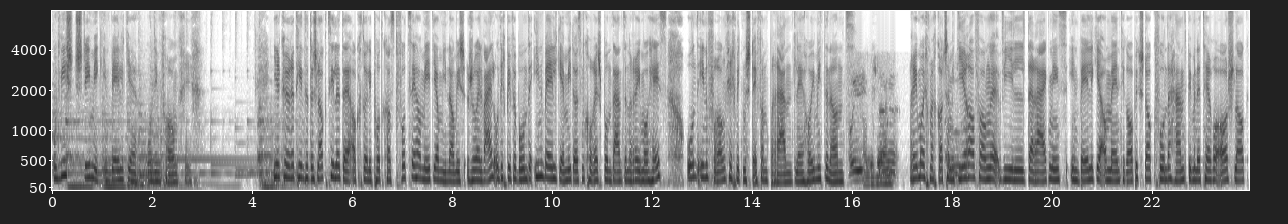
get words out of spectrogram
und wie ist die Stimmung in Belgien und in Frankreich? Ihr hört hinter den Schlagzeilen den aktuellen Podcast von CH Media. Mein Name ist Joël Weil und ich bin verbunden in Belgien mit unserem Korrespondenten Remo Hess und in Frankreich mit dem Stefan Brändle. Hoi miteinander. Hoi zusammen. Remo, ich möchte gerade schon mit dir anfangen, weil das Ereignis in Belgien am Montagabend stattgefunden hat. Bei einem Terroranschlag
